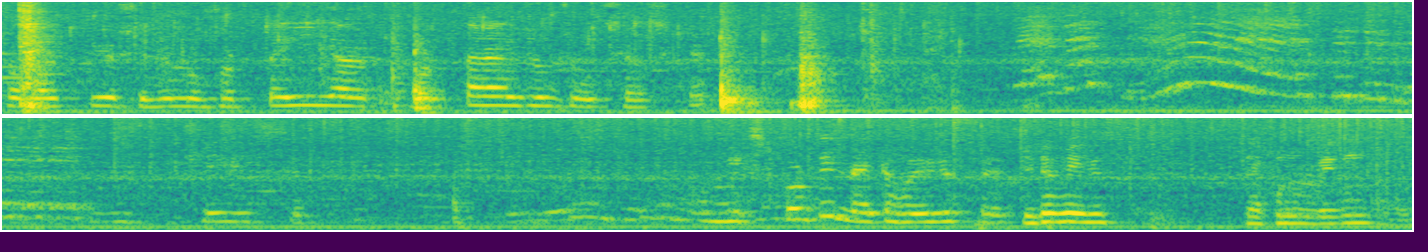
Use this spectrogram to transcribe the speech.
সবার প্রিয় সেজন্য ভর্তাই আর ভর্তার আয়োজন চলছে আজকে। মিক্স করবি না এটা হয়ে গেছে? এটা হয়ে গেছে। এখন বেগুন খাব।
